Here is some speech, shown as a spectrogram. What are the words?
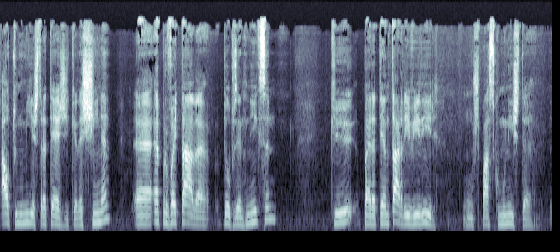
autonomia estratégica da China, uh, aproveitada pelo presidente Nixon, que, para tentar dividir um espaço comunista eh,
